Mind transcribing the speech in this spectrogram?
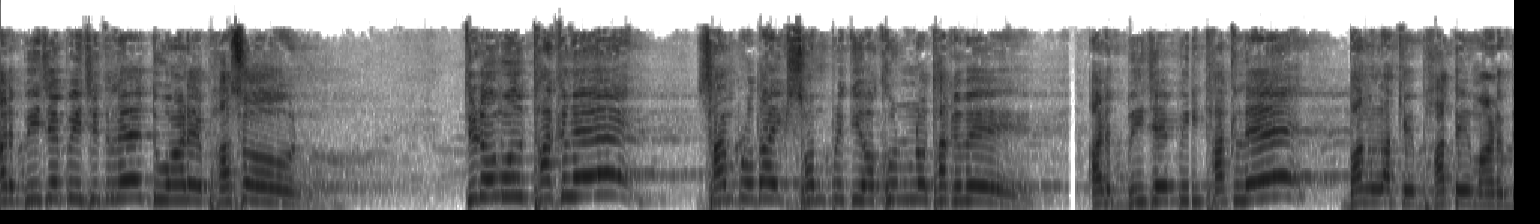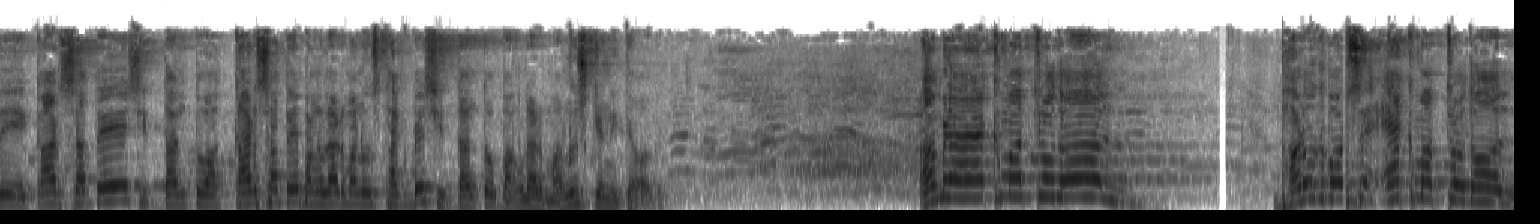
আর বিজেপি জিতলে দুয়ারে ভাষণ। তৃণমূল থাকলে সাম্প্রদায়িক সম্প্রীতি অক্ষুণ্ণ থাকবে, আর বিজেপি থাকলে বাংলাকে ভাতে মারবে, কার সাথে? সিদ্ধান্ত, কার সাথে বাংলার মানুষ থাকবে? সিদ্ধান্ত বাংলার মানুষকে নিতে হবে। আমরা একমাত্র দল। ভারতবর্ষে একমাত্র দল।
